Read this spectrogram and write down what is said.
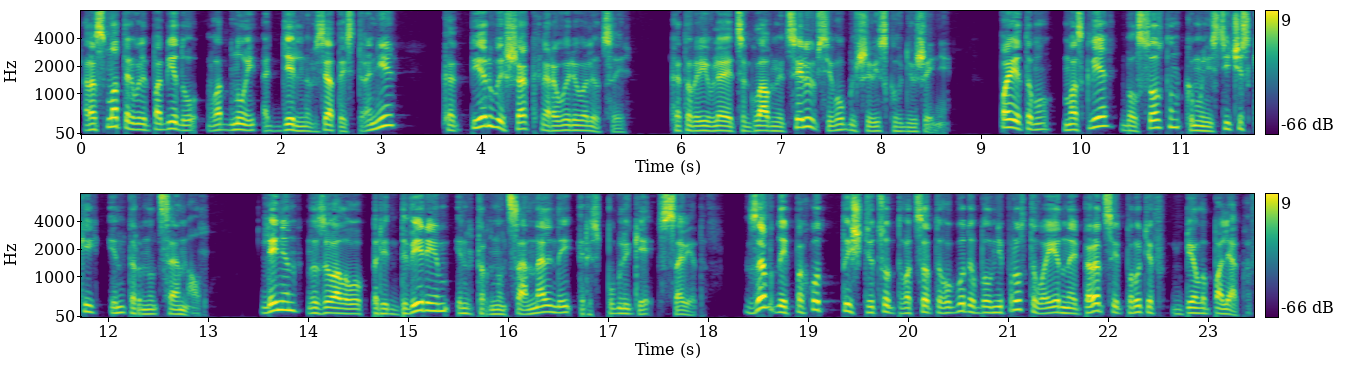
рассматривали победу в одной отдельно взятой стране как первый шаг к мировой революции, которая является главной целью всего большевистского движения. Поэтому в Москве был создан коммунистический интернационал. Ленин называл его преддверием интернациональной республики Советов. Западный поход 1920 года был не просто военной операцией против белополяков.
